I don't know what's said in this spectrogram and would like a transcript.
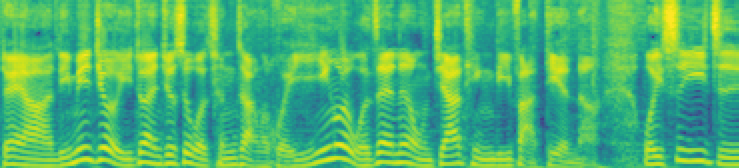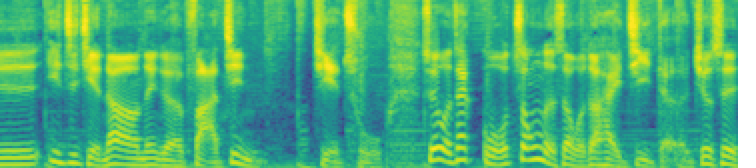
对啊，里面就有一段就是我成长的回忆，因为我在那种家庭理发店啊，我是一直一直剪到那个发禁。解除，所以我在国中的时候，我都还记得，就是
